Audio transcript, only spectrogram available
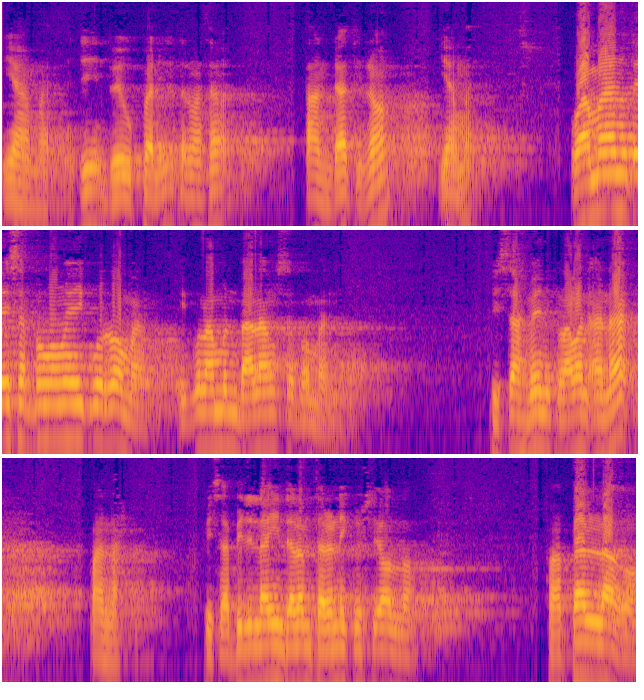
kiamat. Jadi duwe uban itu termasuk tanda dina kiamat. Wa man utai sapa iku Roma, iku lamun balang sapa man bisahmin kelawan anak panah bisa bilillahi dalam darani Gusti Allah faballagha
